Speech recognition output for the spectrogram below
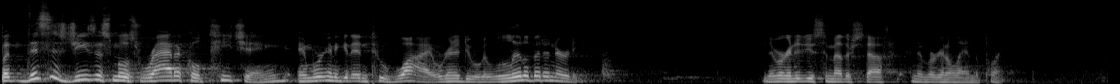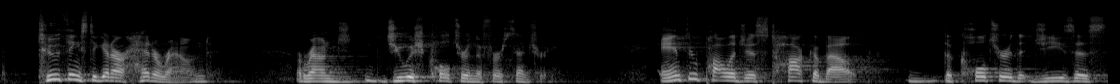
But this is Jesus' most radical teaching, and we're going to get into why. We're going to do a little bit of nerdy. And then we're going to do some other stuff, and then we're going to land the plane. Two things to get our head around around Jewish culture in the first century. Anthropologists talk about the culture that Jesus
